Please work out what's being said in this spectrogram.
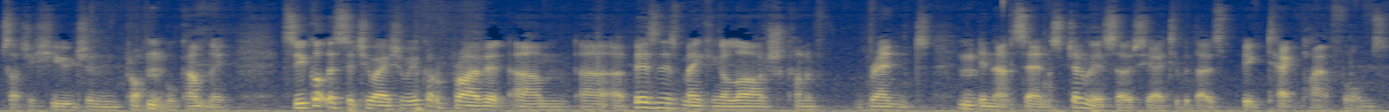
such a huge and profitable company. So you've got this situation. We've got a private um, uh, a business making a large kind of rent in that sense, generally associated with those big tech platforms.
